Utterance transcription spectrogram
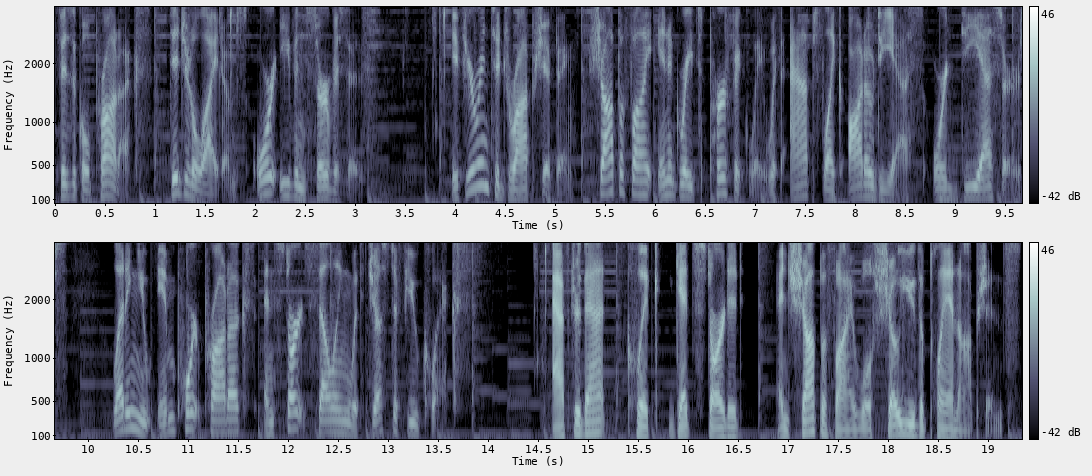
physical products, digital items, or even services. If you're into dropshipping, Shopify integrates perfectly with apps like AutoDS or DSers, letting you import products and start selling with just a few clicks. After that, click Get Started, and Shopify will show you the plan options.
